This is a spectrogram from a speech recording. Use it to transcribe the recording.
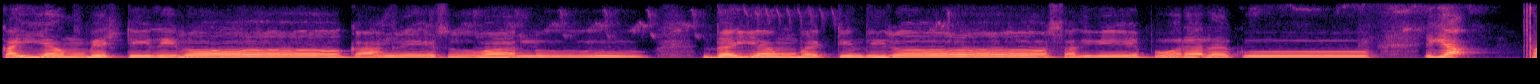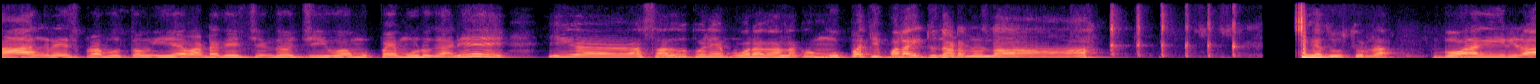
కయ్యం పెట్టిరిరో కాంగ్రెసు వాళ్ళు. దయ్యం పట్టిందిరో చదివే పోరలకు. ఇక కాంగ్రెస్ ప్రభుత్వం ఏమంట తెచ్చిందో జీవో ముప్పై మూడు కానీ ఇక చదువుకునే పోరగాళ్ళకు ముప్ప తిప్పలు అవుతుందట నుల్లా. ఇక చూస్తుర్రా భువనగిరిలా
